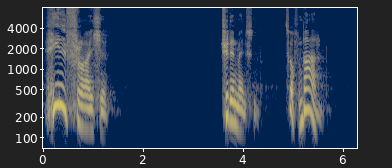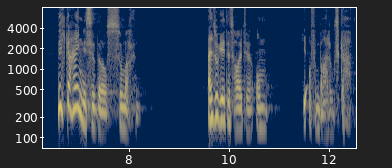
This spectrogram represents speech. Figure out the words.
Hilfreiche für den Menschen zu offenbaren. Nicht Geheimnisse daraus zu machen. Also geht es heute um die Offenbarungsgaben.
